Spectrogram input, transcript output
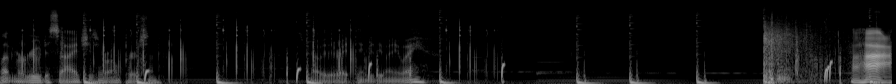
Let Maru decide. She's her own person. Probably the right thing to do anyway. Haha.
